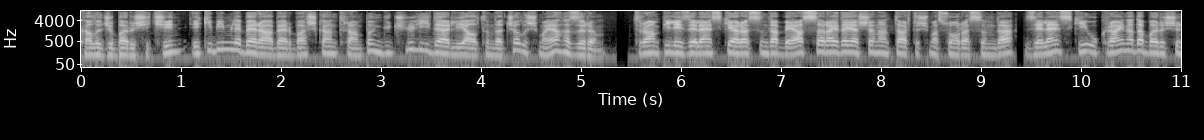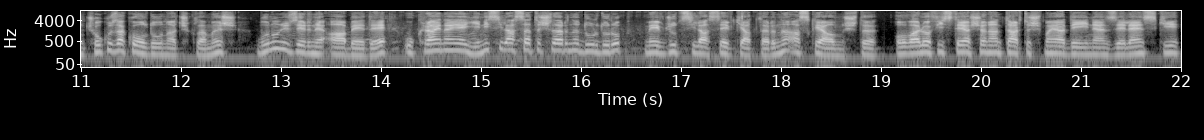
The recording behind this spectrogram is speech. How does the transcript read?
Kalıcı barış için ekibimle beraber Başkan Trump'ın güçlü liderliği altında çalışmaya hazırım. Trump ile Zelenski arasında Beyaz Saray'da yaşanan tartışma sonrasında Zelenski Ukrayna'da barışın çok uzak olduğunu açıklamış. Bunun üzerine ABD Ukrayna'ya yeni silah satışlarını durdurup mevcut silah sevkiyatlarını askıya almıştı. Oval Ofis'te yaşanan tartışmaya değinen Zelenski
